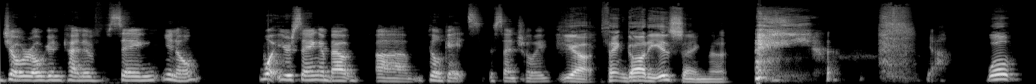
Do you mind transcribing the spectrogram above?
Joe Rogan kind of saying, you know, what you're saying about um, Bill Gates, essentially. Yeah, thank God he is saying that. Well,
